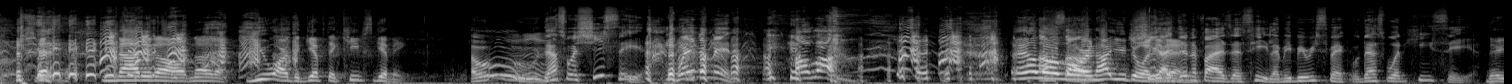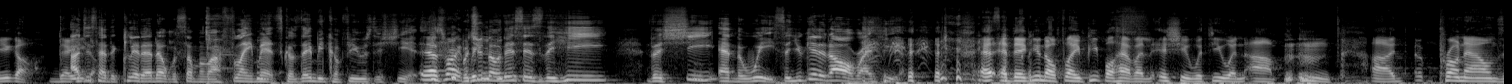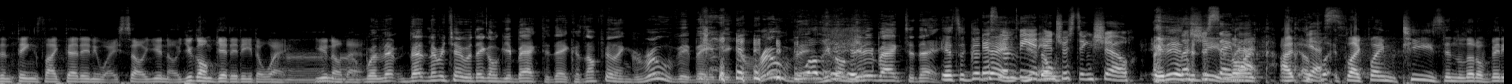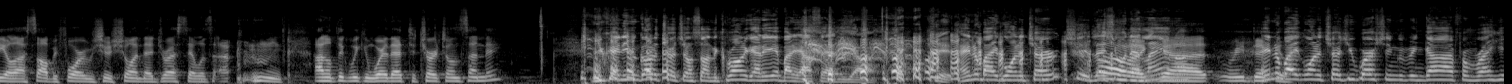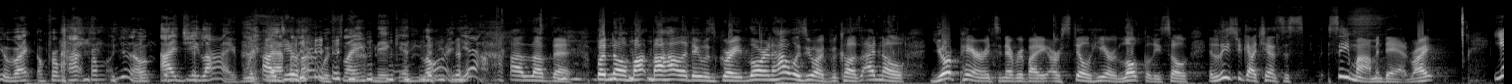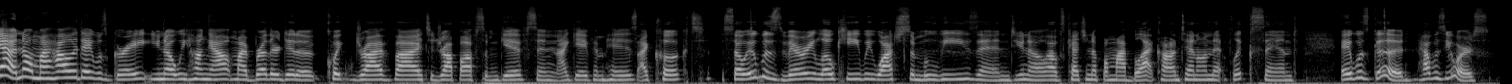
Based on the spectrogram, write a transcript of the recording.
not at all. Not at all. You are the gift that keeps giving. Oh, that's what she said. Wait a minute. Hold on. Hello, Lauren. How you doing She today? identifies as he. Let me be respectful. That's what he said. there you go. There you I just go. had to clear that up with some of my flamettes because they be confused as shit. That's right. But We- you know, this is the he, the she, and the we. So you get it all right here. and, and then you know, Flame, people have an issue with you and um, uh, pronouns and things like that anyway. So you know, you're gonna get it either way. you know that. well, let, that, let me tell you what they're going to get back today because I'm feeling groovy, baby. Groovy. Well, you're going it- to get it back today. It's a good It's day. It's going to be You an know, interesting show. It is Let's indeed, just say Lauren. that. I, uh, yes. Fl- it's like Flame teased in the little video I saw before. She was showing that dress that was. Uh, I don't think we can wear that to church on Sunday. You can't even go to church on Sunday. Corona got everybody outside the yard. Shit, ain't nobody going to church. Shit, unless oh you in oh my Atlanta. God, ridiculous! Ain't nobody going to church. You worshiping God from right here, right from from you know IG Live with IG Learn with Flame, Nick, and Lauren. Yeah. I love that. But no, my, my holiday was great. Lauren, how was yours? Because I know your parents and everybody are still here locally, so at least you got a chance to see mom and dad, right? Yeah, no, my holiday was great. You know, we hung out. My brother did a quick drive by to drop off some gifts, and I gave him his. I cooked. So it was very low key. We watched some movies, and, you know, I was catching up on my black content on Netflix, and it was good. How was yours?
